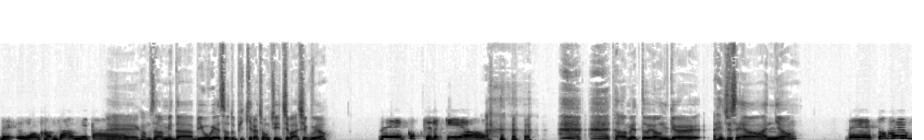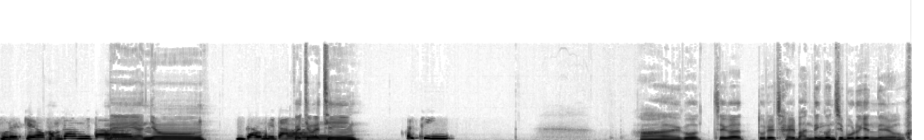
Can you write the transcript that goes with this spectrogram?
네, 응원 감사합니다. 네, 감사합니다. 미국에서도 비키라 청취 잊지 마시고요. 네, 꼭 들을게요. 다음에 또 연결해 주세요. 안녕. 네, 또 사연 보낼게요. 감사합니다. 네, 안녕. 감사합니다. 화이팅, 화이팅. 화이팅. 아, 이거 제가 노래를 잘 만든 건지 모르겠네요.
